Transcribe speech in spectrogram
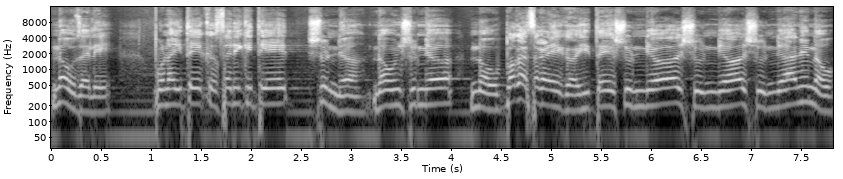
नऊ झाले. पुन्हा इथे एक स्थानी किती आहेत? शून्य. नऊ शून्य नऊ. बघा सगळे एक. इथे शून्य शून्य शून्य आणि नऊ.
